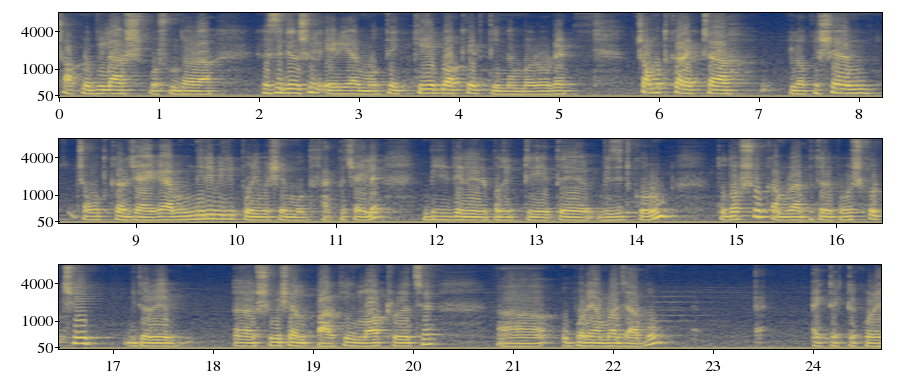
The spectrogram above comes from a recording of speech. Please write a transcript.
স্বপ্নবিলাস বসুন্ধরা রেসিডেন্সিয়াল এরিয়ার মধ্যে কে ব্লকের তিন নম্বর রোডে চমৎকার একটা লোকেশন চমৎকার জায়গা এবং নিরিবিলি পরিবেশের মধ্যে থাকতে চাইলে বিডিডিএল এর প্রজেক্টটিতে ভিজিট করুন। তো দর্শক, আমরা ভিতরে প্রবেশ করছি। ভিতরে সুবিশাল পার্কিং লট রয়েছে। উপরে আমরা যাব। একটা একটা করে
